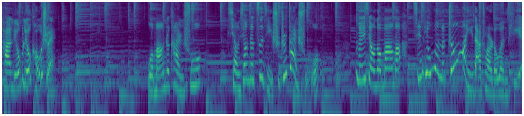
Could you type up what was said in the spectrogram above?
它流不流口水？我忙着看书，想象着自己是只袋鼠，没想到妈妈今天问了这么一大串的问题。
